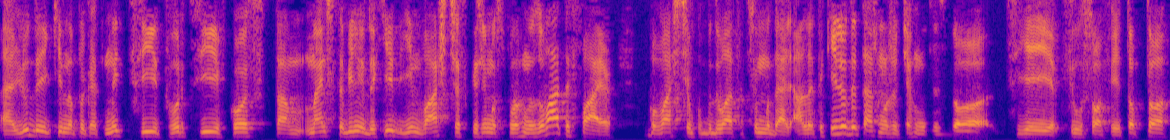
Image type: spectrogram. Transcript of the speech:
Е, люди, які, наприклад, митці, творці, в когось там менш стабільний дохід, їм важче, скажімо, спрогнозувати Fire, бо важче побудувати цю модель. Але такі люди теж можуть тягнутися до цієї філософії. Тобто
